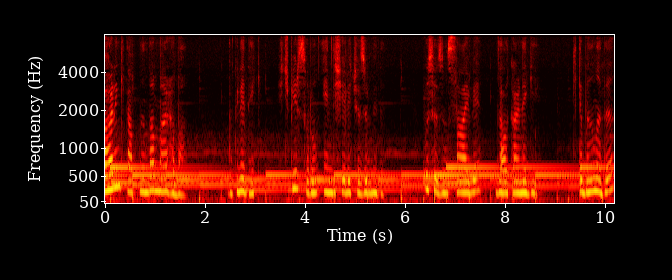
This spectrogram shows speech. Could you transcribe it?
Bahar'ın kitaplığından merhaba. Bugüne dek hiçbir sorun endişeyle çözülmedi. Bu sözün sahibi Dal Carnegie. Kitabının adı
